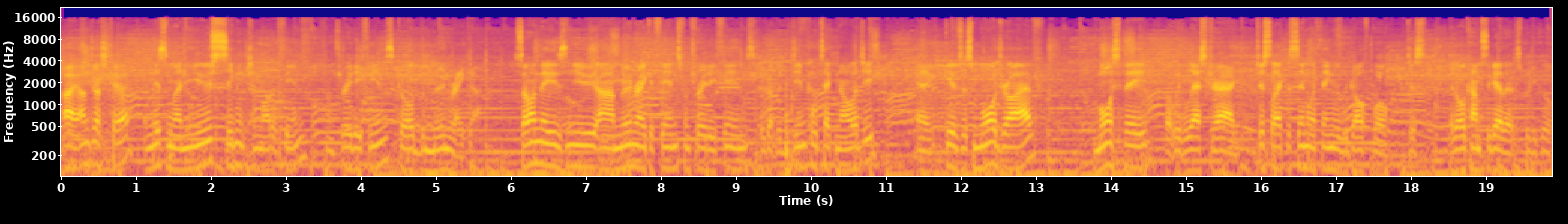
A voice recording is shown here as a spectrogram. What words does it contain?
Hi, I'm Josh Kerr, and this is my new signature model fin from 3D Fins called the Moonrakerr. So on these new um, Moonrakerr fins from 3D Fins, we've got the dimple technology, and it gives us more drive, more speed, but with less drag. Just like the similar thing with the golf ball. Just, it all comes together, it's pretty cool.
